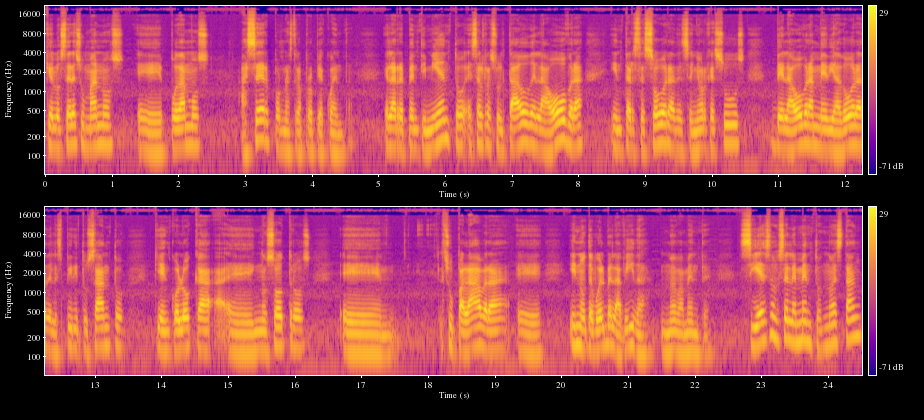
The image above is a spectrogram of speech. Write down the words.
que los seres humanos eh, podamos hacer por nuestra propia cuenta. El arrepentimiento es el resultado de la obra intercesora del Señor Jesús, de la obra mediadora del Espíritu Santo, quien coloca eh, en nosotros eh, su palabra y nos devuelve la vida nuevamente. Si esos elementos no están,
